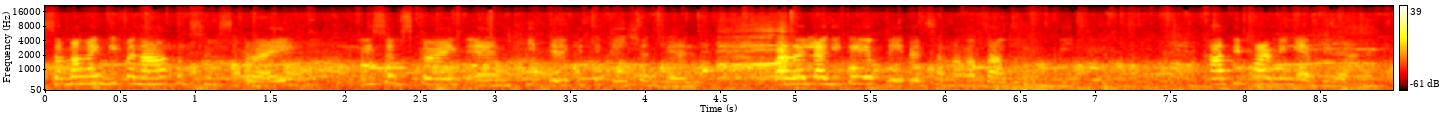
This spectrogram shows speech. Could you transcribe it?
Sa mga hindi pa nakapag-subscribe, please subscribe and hit the notification bell para lagi kayo updated sa mga bagong video. Happy farming everyone!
